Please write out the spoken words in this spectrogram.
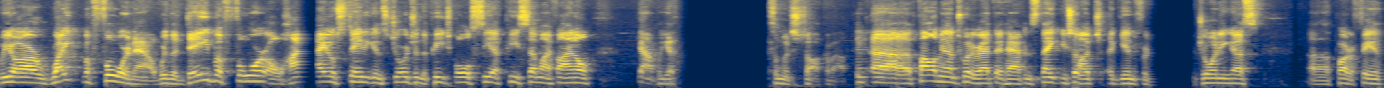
We are right before now. We're the day before Ohio State against Georgia in the Peach Bowl CFP semifinal. God, we got so much to talk about. Uh, follow me on Twitter at that happens. Thank you so much again for joining us. Uh, part of Fan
